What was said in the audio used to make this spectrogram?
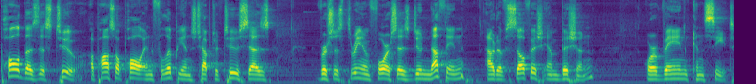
Paul does this too. Apostle Paul in Philippians chapter 2 says, verses 3 and 4 says, Do nothing out of selfish ambition or vain conceit.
